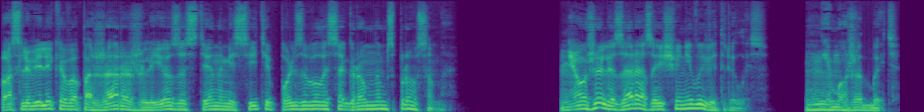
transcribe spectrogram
После Великого пожара жилье за стенами Сити пользовалось огромным спросом. Неужели зараза еще не выветрилась? Не может быть.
